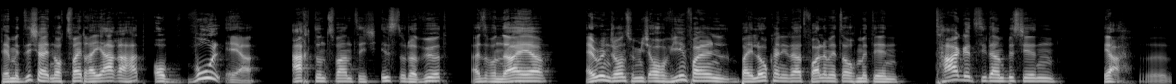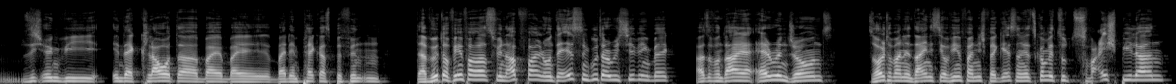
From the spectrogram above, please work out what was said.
der mit Sicherheit noch zwei, drei Jahre hat, obwohl er 28 ist oder wird. Also von daher, Aaron Jones für mich auch auf jeden Fall ein bei Low-Kandidat, vor allem jetzt auch mit den Targets, die da ein bisschen, ja, äh, sich irgendwie in der Cloud da bei, bei, bei den Packers befinden. Da wird auf jeden Fall was für ihn abfallen und er ist ein guter Receiving Back. Also von daher, Aaron Jones sollte man in Dynasty auf jeden Fall nicht vergessen. Und jetzt kommen wir zu zwei Spielern,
